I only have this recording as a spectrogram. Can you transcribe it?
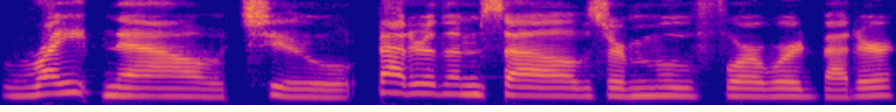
right now to better themselves or move forward better.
